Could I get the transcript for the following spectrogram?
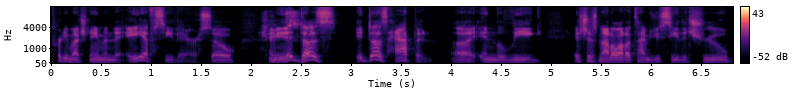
pretty much naming the AFC there. So, Jeez. I mean, it does it does happen uh, in the league. It's just not a lot of times you see the true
